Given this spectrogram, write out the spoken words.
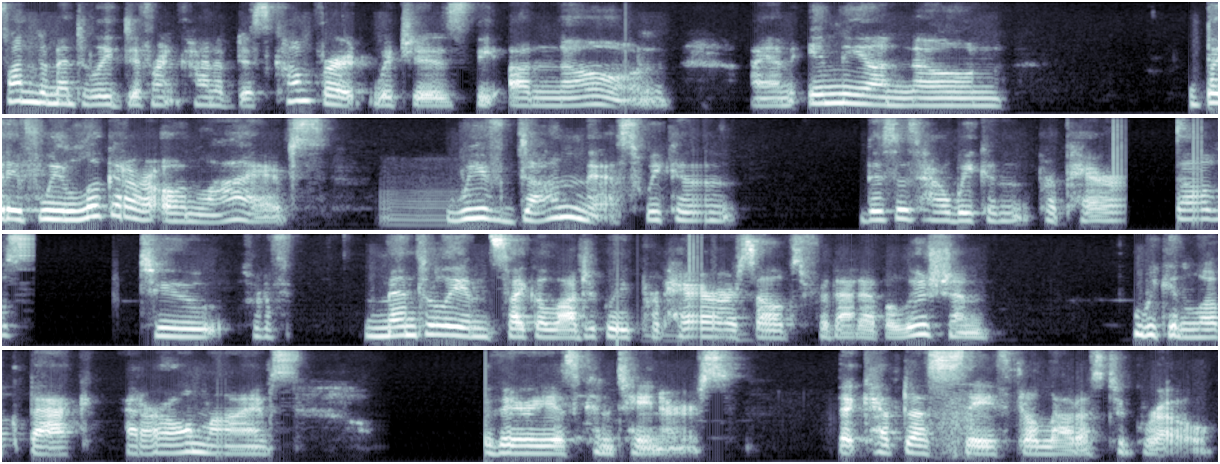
fundamentally different kind of discomfort which is the unknown. I am in the unknown. But if we look at our own lives mm. we've done this. We can this is how we can prepare ourselves to sort of mentally and psychologically prepare ourselves for that evolution we can look back at our own lives, various containers that kept us safe, that allowed us to grow.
